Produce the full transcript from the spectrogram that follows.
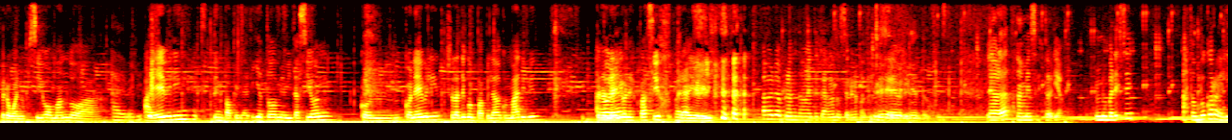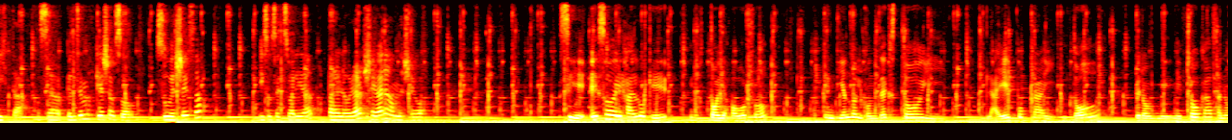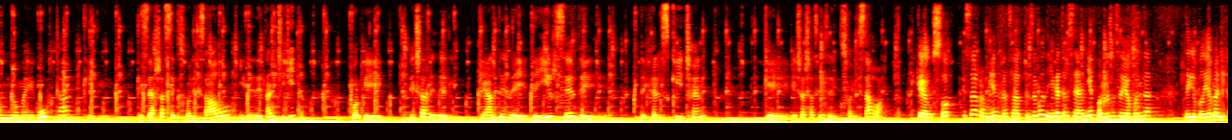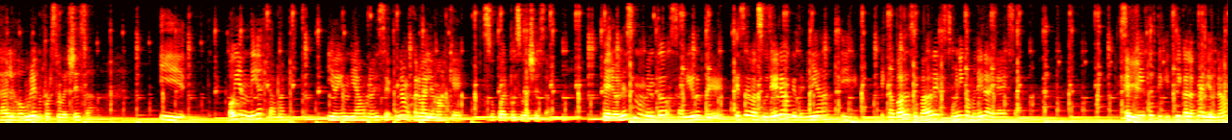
Pero bueno, sigo amando a, A Evelyn. a Evelyn, empapelaría toda mi habitación con, con Evelyn, ya la tengo empapelada con Marilyn, pero Ahora- le haría un espacio para Evelyn. Ahora prontamente te vamos a hacer unos afiches de Evelyn, entonces. La verdad, amé esa historia. Me parece hasta un poco realista. O sea, pensemos que ella usó su belleza y su sexualidad para lograr llegar a donde llegó. Sí, eso es algo que no estoy a favor yo. Entiendo el contexto y la época y todo, pero me, me choca, o sea, no, me gusta que, se haya sexualizado y desde tan chiquita. Porque ella desde que antes de, de irse de, de Hell's Kitchen, que ella ya se sexualizaba. Es que usó esa herramienta. O sea, pensemos que tenía 14 años cuando ella se dio cuenta de que podía manejar a los hombres por su belleza. Y hoy en día está mal visto. Y hoy en día uno dice, una mujer vale más que su cuerpo y su belleza. Pero en ese momento salir de ese basurero que tenía y escapar de ese padre, su única manera era esa. Sí. El fin justifica los medios, ¿no?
